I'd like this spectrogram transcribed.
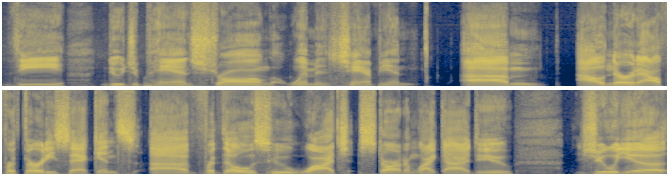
the New Japan Strong Women's Champion. Um, I'll nerd out for 30 seconds. Uh, for those who watch Stardom like I do, Giulia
